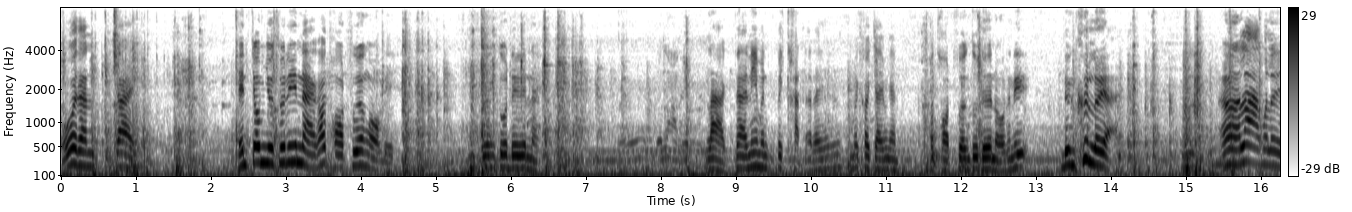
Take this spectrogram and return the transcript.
โอ้ยท่านใช่เห็นจมอยู่สุรินทร์น่ะเขาถอดเฟืองออกดิเฟืองตัวเดินน่ะลากแต่อันนี้มันไปขัดอะไร ไม่เข้าใจเหมือนกันเขาถอดเฟืองตัวเดินออกทีนี้ ดึงขึ้นเลยอะเออลากมาเลย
